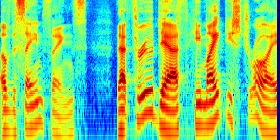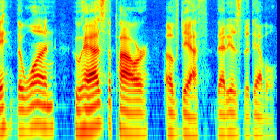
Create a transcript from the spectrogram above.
of the same things, that through death he might destroy the one who has the power of death, that is, the devil,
